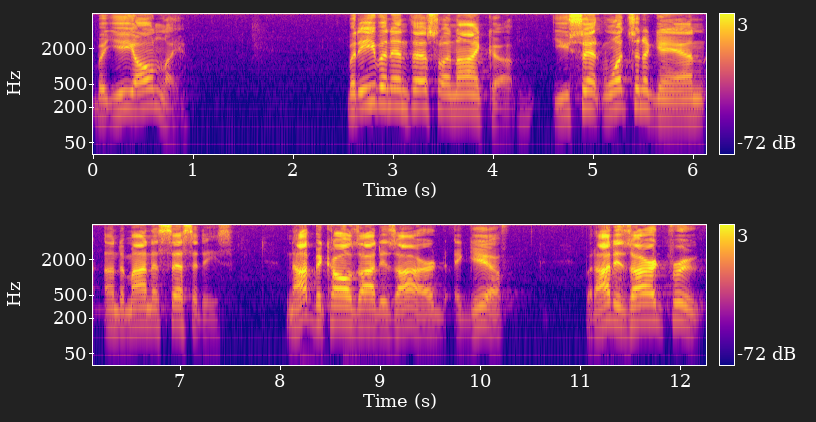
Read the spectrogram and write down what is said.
but ye only. But even in Thessalonica, you sent once and again unto my necessities, not because I desired a gift, but I desired fruit,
